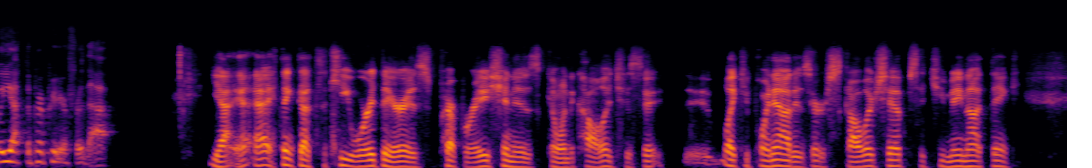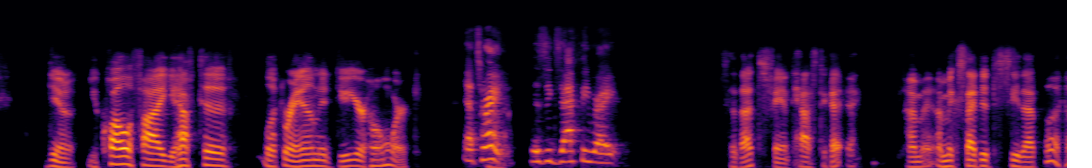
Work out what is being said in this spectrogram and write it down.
but you have to prepare for that. Yeah, I think that's the key word there is preparation is going to college. Is it, like you point out, is there scholarships that you may not think, you know, you qualify, you have to look around and do your homework. That's right. Uh, that's exactly right. So that's fantastic. I, I'm, I'm excited to see that book.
